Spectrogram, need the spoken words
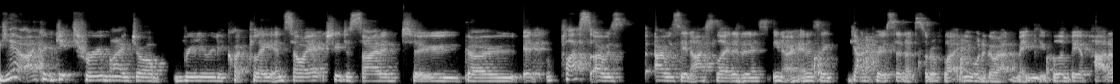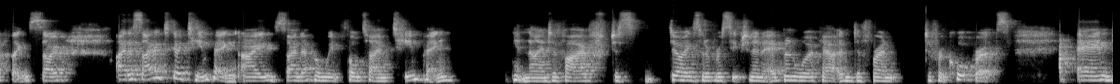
yeah, I could get through my job really, really quickly. And so I actually decided to go. It, plus, I was I was then isolated, and as you know, and as a young person, it's sort of like you want to go out and meet people and be a part of things. So I decided to go temping. I signed up and went full time temping at nine to five, just doing sort of reception and admin work out in different different corporates. And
